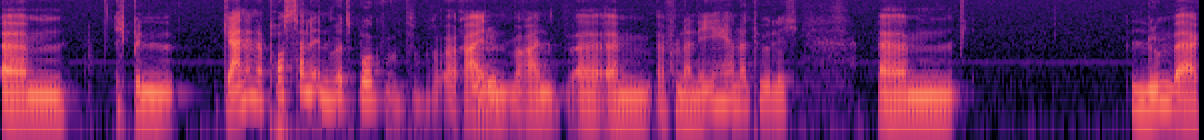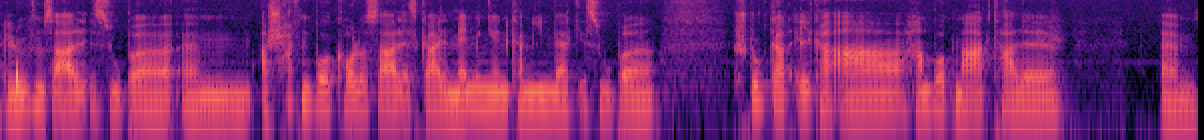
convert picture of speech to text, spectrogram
ähm, ich bin gerne in der Posthalle in Würzburg, rein, mhm. rein äh, ähm, von der Nähe her natürlich. Ähm, Nürnberg, Löwensaal ist super, ähm, Aschaffenburg Kolossal ist geil, Memmingen Kaminwerk ist super, Stuttgart LKA, Hamburg Markthalle, ähm,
